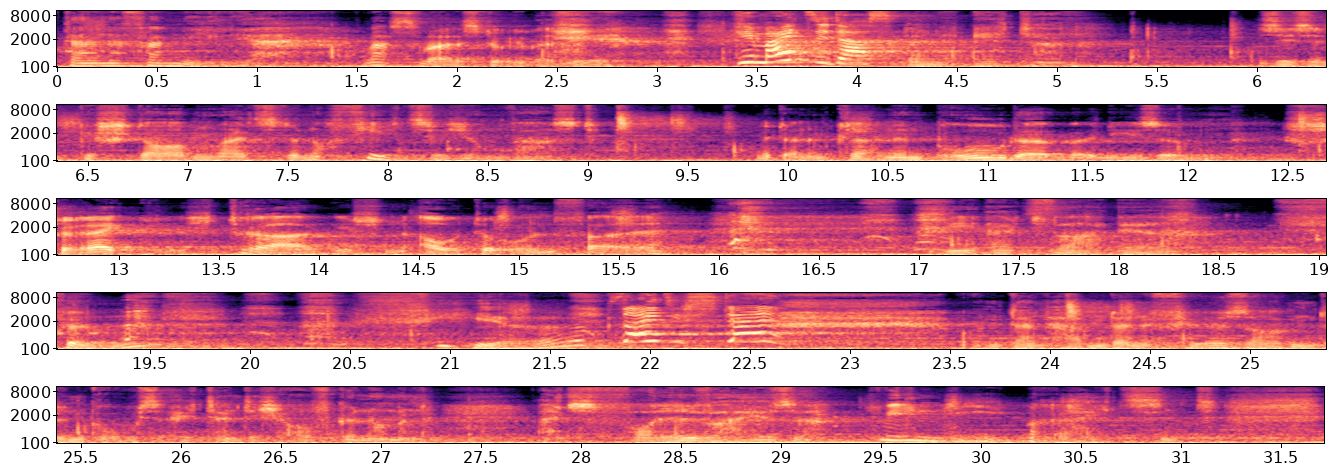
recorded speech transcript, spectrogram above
Deine Familie. Was weißt du über sie? Wie meinen Sie das? Deine Eltern. Sie sind gestorben, als du noch viel zu jung warst. Mit deinem kleinen Bruder bei diesem schrecklich tragischen Autounfall. Wie alt war er? Fünf? Vier? Seien Sie still! Und dann haben deine fürsorgenden Großeltern dich aufgenommen. Als Vollweise. Wie liebreizend.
